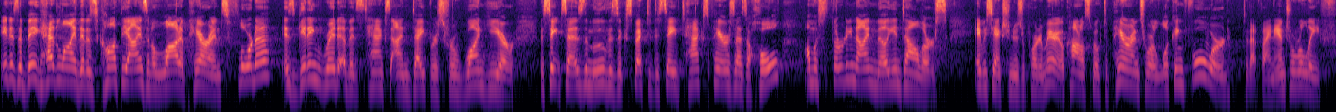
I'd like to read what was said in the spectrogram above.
It is a big headline that has caught the eyes of a lot of parents. Florida is getting rid of its tax on diapers for one year. The state says the move is expected to save taxpayers as a whole almost $39 million. ABC Action News reporter Mary O'Connell spoke to parents who are looking forward to that financial relief.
